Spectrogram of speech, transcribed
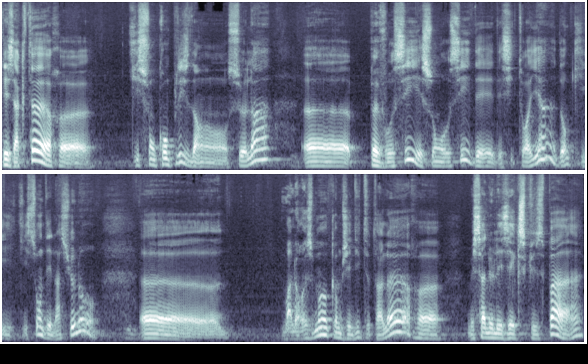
des acteurs qui sont complices dans cela euh, peuvent aussi et sont aussi des, citoyens, donc qui, sont des nationaux. malheureusement, comme j'ai dit tout à l'heure, mais ça ne les excuse pas hein,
